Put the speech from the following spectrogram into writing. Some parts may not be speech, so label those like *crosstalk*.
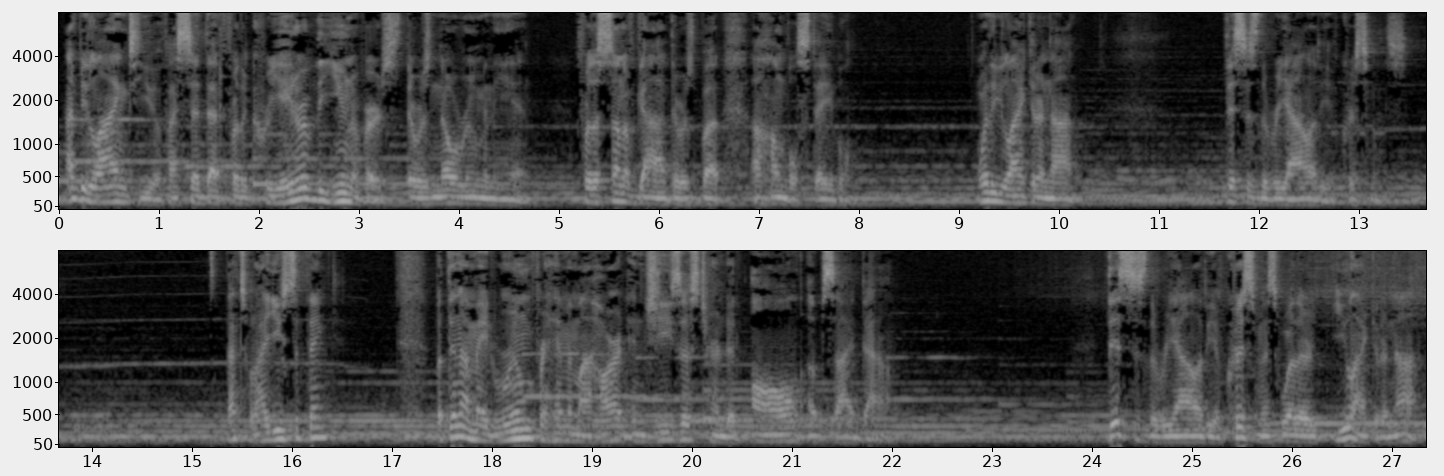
I'd be lying to you if I said that for the creator of the universe there was no room in the inn. For the Son of God there was but a humble stable. Whether you like it or not, this is the reality of Christmas. That's what I used to think. But then I made room for him in my heart, and Jesus turned it all upside down. This is the reality of Christmas, whether you like it or not.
